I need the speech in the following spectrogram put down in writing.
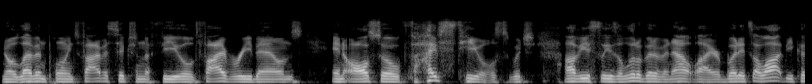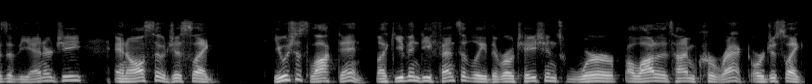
You know, 11 points, five of six from the field, five rebounds, and also five steals, which obviously is a little bit of an outlier, but it's a lot because of the energy and also just like he was just locked in. Like even defensively, the rotations were a lot of the time correct or just like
